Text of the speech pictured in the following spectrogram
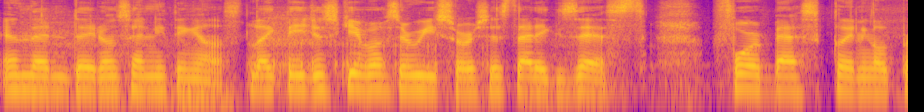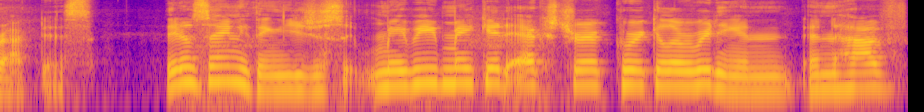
and then they don't say anything else? Like they just give us the resources that exist for best clinical practice. They don't say anything. You just maybe make it extracurricular reading and, and have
